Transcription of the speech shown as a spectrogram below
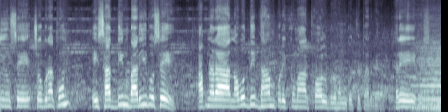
নিউজে চোখ রাখুন। এই সাত দিন বাড়ি বসে আপনারা নবদ্বীপ ধাম পরিক্রমার ফল গ্রহণ করতে পারবেন। হরে কৃষ্ণ।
